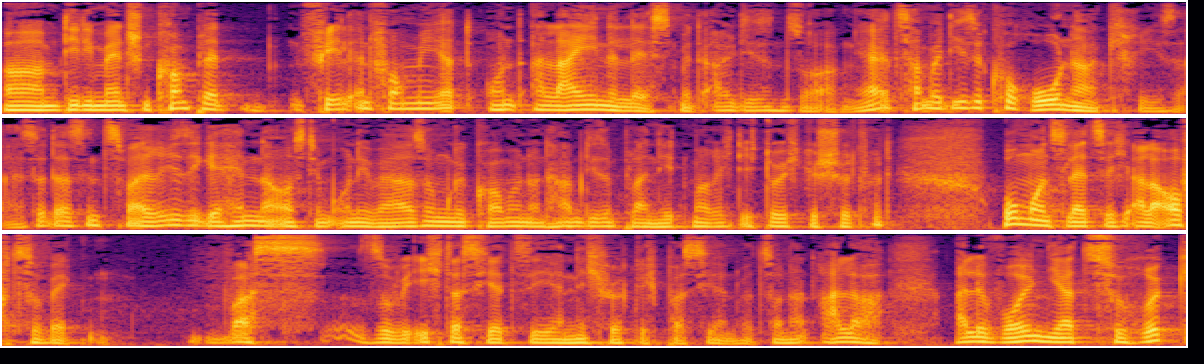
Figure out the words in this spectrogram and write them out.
ähm, die die Menschen komplett fehlinformiert und alleine lässt mit all diesen Sorgen. Ja, jetzt haben wir diese Corona-Krise. Also da sind zwei riesige Hände aus dem Universum gekommen und haben diesen Planet mal richtig durchgeschüttelt, um uns letztlich alle aufzuwecken. Was, so wie ich das jetzt sehe, nicht wirklich passieren wird, sondern alle, alle wollen ja zurück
